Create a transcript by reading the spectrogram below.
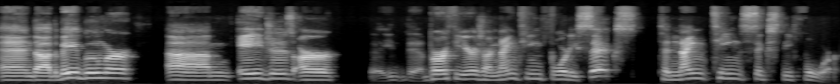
And uh, the baby boomer um, ages are birth years are 1946 to 1964.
